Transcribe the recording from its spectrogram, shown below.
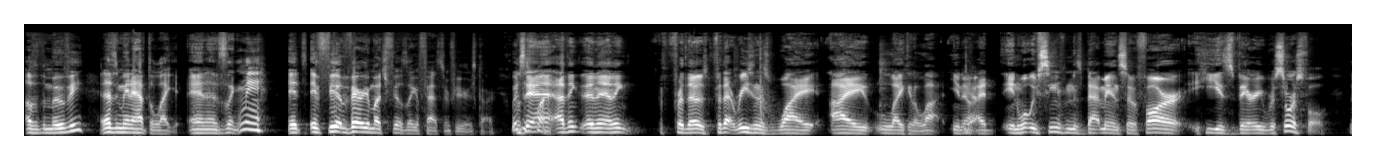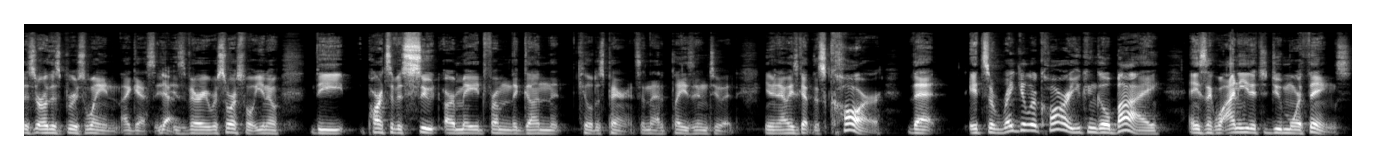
of the movie. It doesn't mean I have to like it, and it's like meh. It it feel, very much feels like a Fast and Furious car, which Well, see, is fun. I, I think, and I think for those for that reason is why I like it a lot. You know, Yeah. I, in what we've seen from this Batman so far, he is very resourceful. This or this Bruce Wayne, I guess, Yeah. is very resourceful. You know, the parts of his suit are made from the gun that killed his parents, and that plays into it. You know, now he's got this car that it's a regular car you can go buy, and he's like, well, I need it to do more things.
